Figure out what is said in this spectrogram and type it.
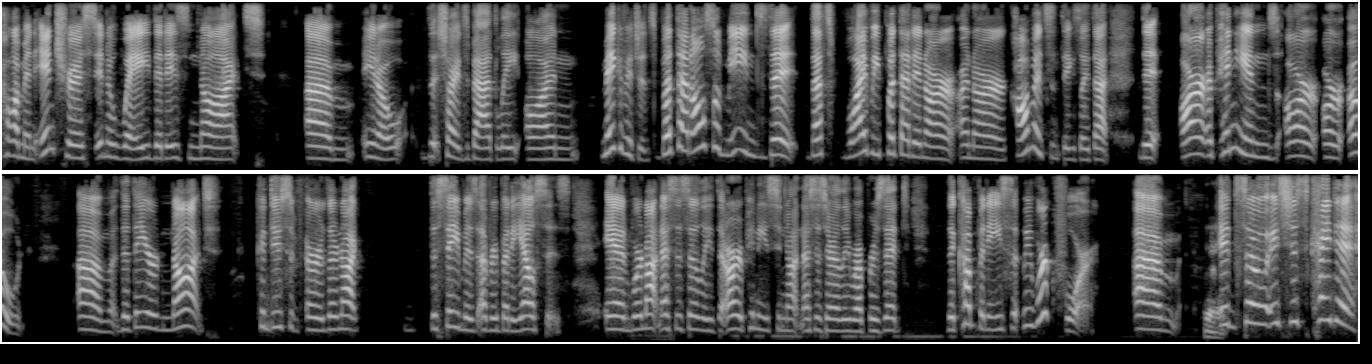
common interest in a way that is not um you know that shines badly on Megavisions. But that also means that that's why we put that in our in our comments and things like that. That our opinions are our own. Um, that they are not conducive or they're not the same as everybody else's, and we're not necessarily that our opinions do not necessarily represent the companies that we work for. Um, right. And so it's just kind of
